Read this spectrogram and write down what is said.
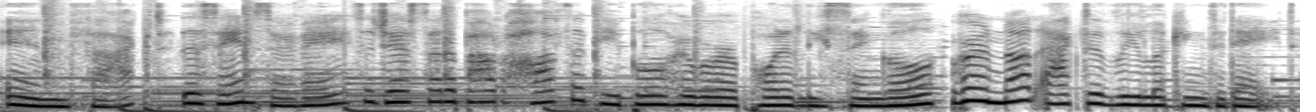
In fact, the same survey suggests that about half the people who were reportedly single were not actively looking to date.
